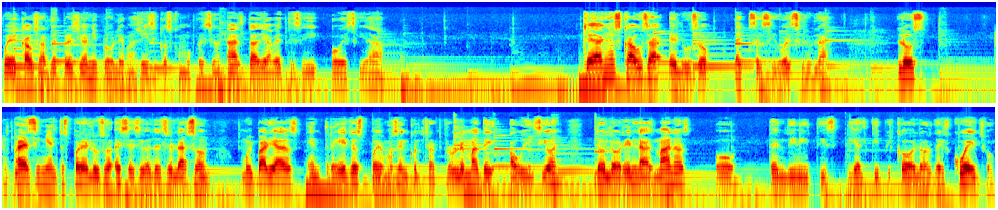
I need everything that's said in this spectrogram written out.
Puede causar depresión y problemas físicos como presión alta, diabetes y obesidad. ¿Qué daños causa el uso excesivo del celular? Los padecimientos por el uso excesivo del celular son muy variados. Entre ellos podemos encontrar problemas de audición, dolor en las manos o tendinitis y el típico dolor del cuello.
